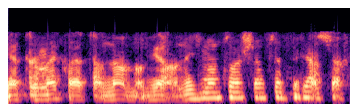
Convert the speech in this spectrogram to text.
ja tur meklē tam namam jaunu izmantošanu, tad ir jāsāk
